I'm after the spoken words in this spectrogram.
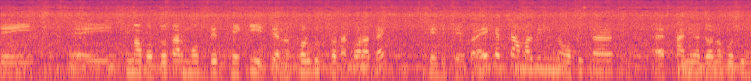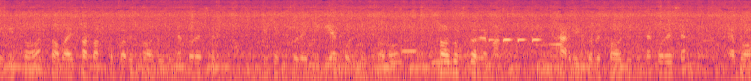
যেই, এই সীমাবদ্ধতার মধ্যে থেকেই যেন সর্বোচ্চটা করা যায় সেই বিষয়ে করা। এক্ষেত্রে আমার বিভিন্ন অফিসার স্থানীয় জনপ্রতিনিধি সহ সবাই সর্বাত্মকভাবে সহযোগিতা করেছেন। বিশেষ করে মিডিয়া কর্মী সহ সর্বস্তরের মানুষ সার্বিকভাবে সহযোগিতা করেছেন। এবং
